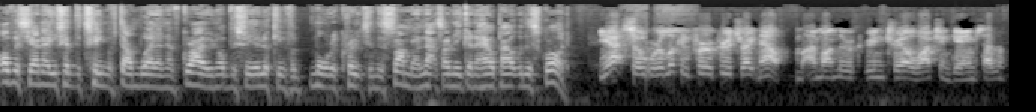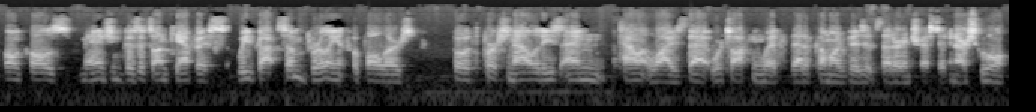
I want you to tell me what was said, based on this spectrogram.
obviously, I know you said the team have done well and have grown. Obviously, you're looking for more recruits in the summer, and that's only going to help out with the squad. Yeah, so we're looking for recruits right now. I'm on the recruiting trail, watching games, having phone calls, managing visits on campus. We've got some brilliant footballers, both personalities and talent wise, that we're talking with that have come on visits that are interested in our school.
